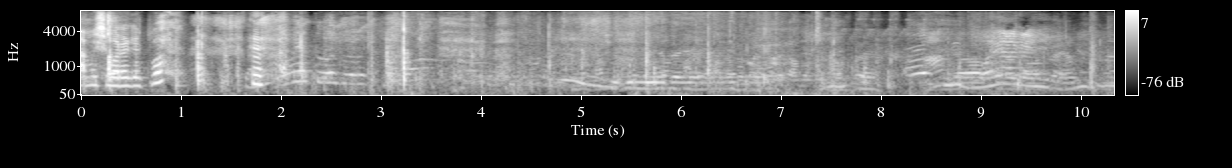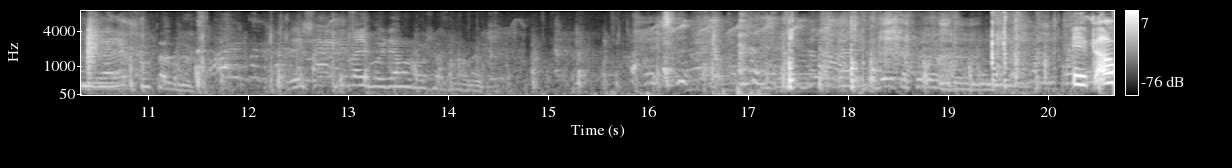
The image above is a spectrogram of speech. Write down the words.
আমি সবার আগে একটু হ্যাঁ। এটাও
